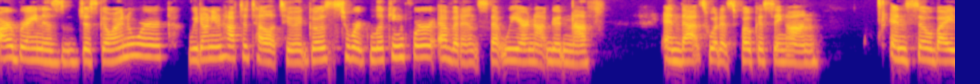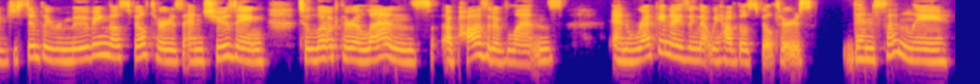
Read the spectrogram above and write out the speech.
our brain is just going to work. We don't even have to tell it to. It goes to work looking for evidence that we are not good enough. And that's what it's focusing on. And so by just simply removing those filters and choosing to look through a lens, a positive lens, and recognizing that we have those filters, then suddenly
